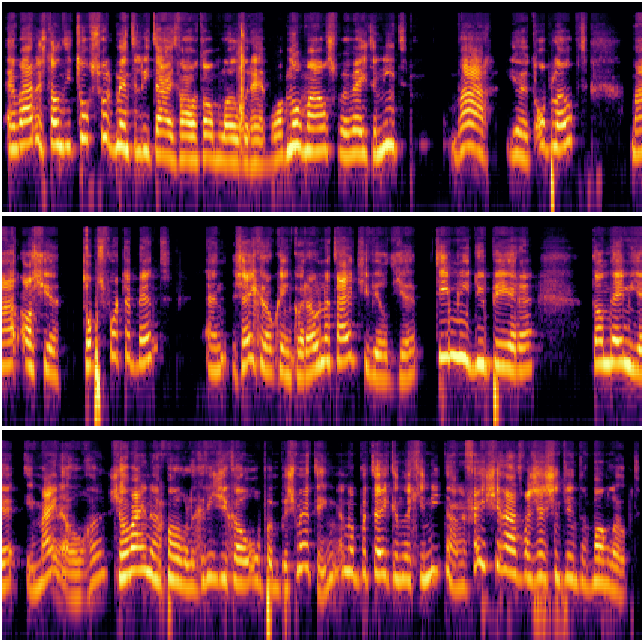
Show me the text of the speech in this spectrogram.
En waar is dan die topsportmentaliteit waar we het allemaal over hebben? Want nogmaals, we weten niet waar je het oploopt. Maar als je topsporter bent, en zeker ook in coronatijd, je wilt je team niet duperen, dan neem je in mijn ogen zo weinig mogelijk risico op een besmetting. En dat betekent dat je niet naar een feestje gaat waar 26 man loopt.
